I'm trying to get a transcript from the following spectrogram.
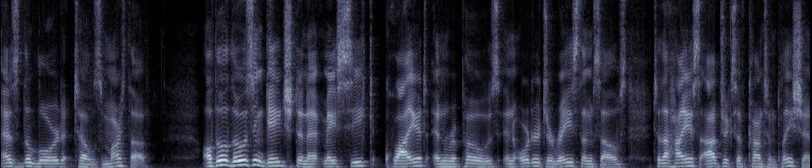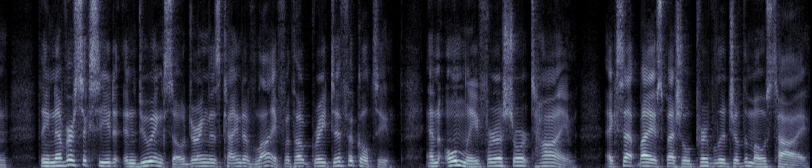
as the Lord tells Martha. Although those engaged in it may seek quiet and repose in order to raise themselves to the highest objects of contemplation, they never succeed in doing so during this kind of life without great difficulty, and only for a short time, except by a special privilege of the Most High.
